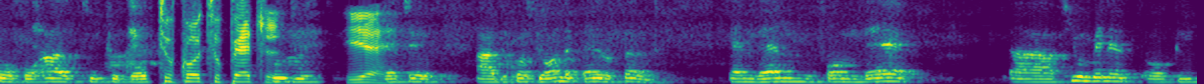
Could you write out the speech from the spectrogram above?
for, for us to, to go to go to battle. To yeah, battle, uh, because you're on the battlefield, and then from there, a uh, few minutes or be,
